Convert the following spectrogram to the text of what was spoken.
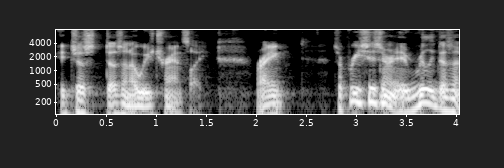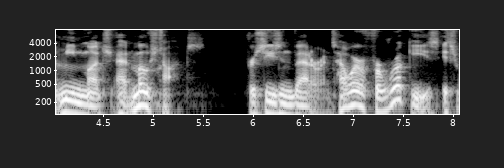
It just doesn't always translate, right? So preseason, it really doesn't mean much at most times for seasoned veterans. However, for rookies, it's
